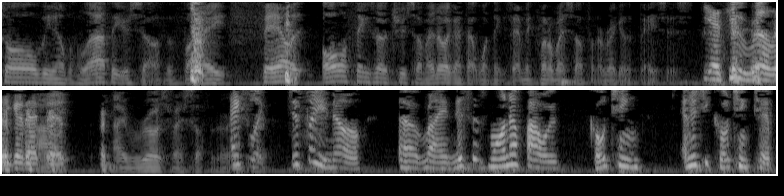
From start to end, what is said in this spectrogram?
soul, being able to laugh at yourself. If I fail at all things on the true self, I know I got that one thing because I make fun of myself on a regular basis. Yes, you're really good at I, this. I roast myself on a regular Actually, just so you know, uh, Ryan, this is one of our coaching, energy coaching tips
